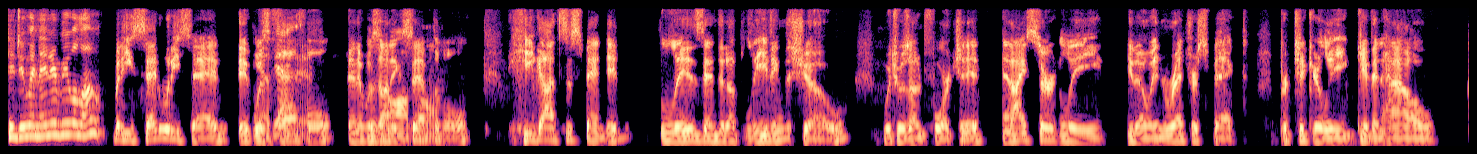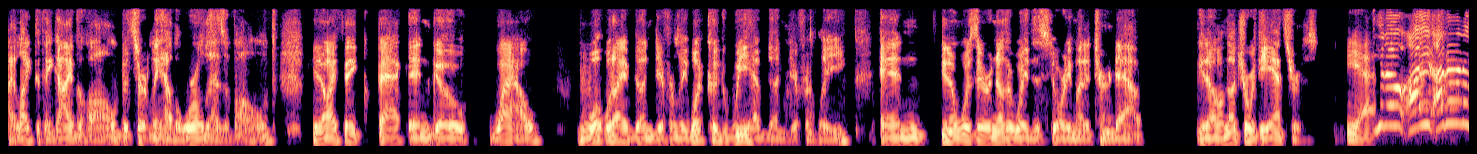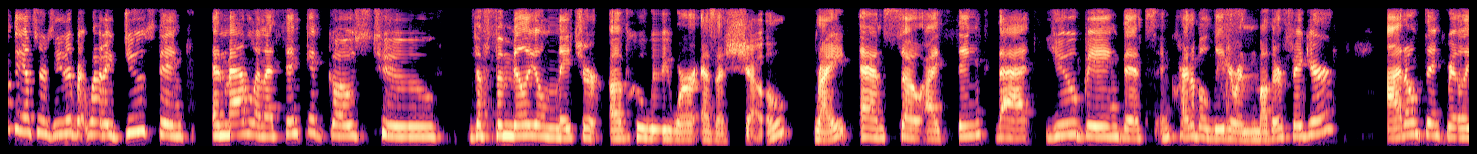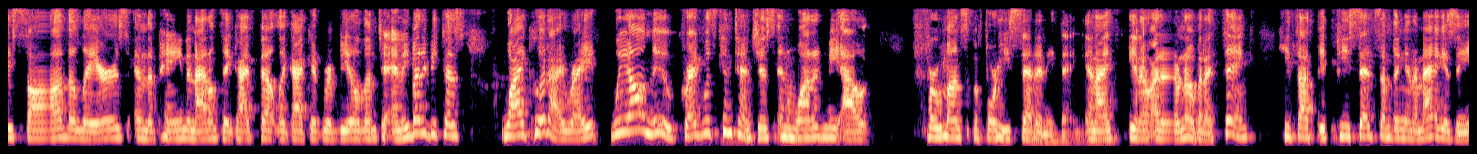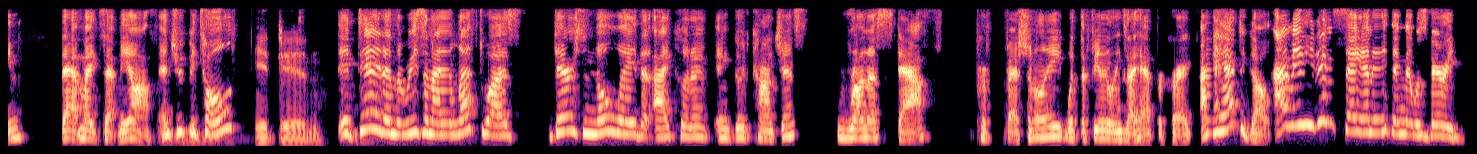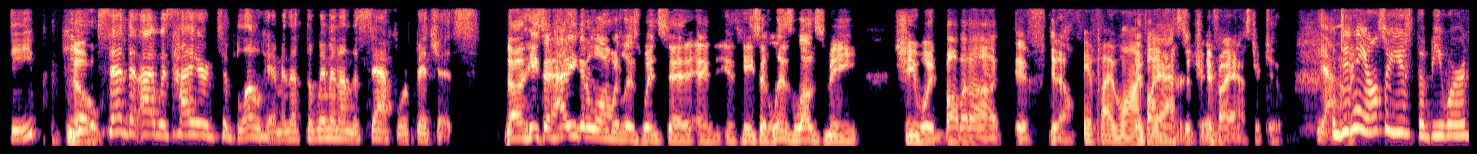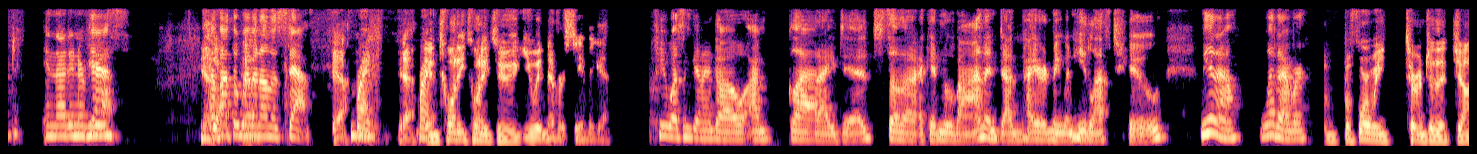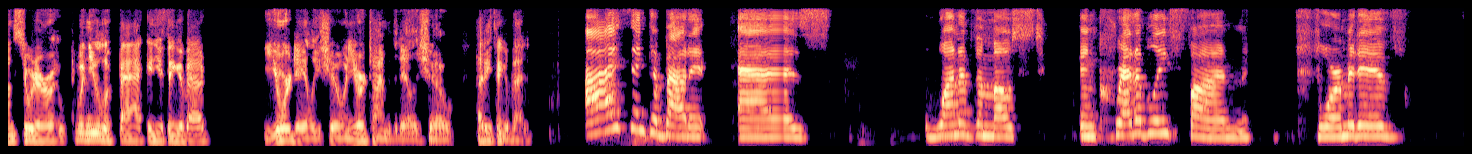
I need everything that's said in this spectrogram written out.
to do an interview alone. But he said what he said. It was Yes, he did. awful and it was, It was awful. unacceptable. He got suspended. Lizz ended up leaving the show, which was unfortunate. And I certainly, you know, in retrospect, particularly given how I like to think I've evolved, but certainly how the world has evolved, you know, I think back and go, wow, what would I have done differently? What could we have done differently? And, you know, was there another way this story might have turned out? You know, I'm not sure what the answer is. Yeah. You know, I, I don't know if the answer is either, but what I do think, and Madeleine, I think it goes to the familial nature of who we were as a show, right? And so I think that you being this incredible leader and mother figure, I don't think really saw the layers and the pain. And I don't think I felt like I could reveal them to anybody because why could I, right? We all knew Craig was contentious and wanted me out for months before he said anything. And I, you know, I don't know, but I think he thought if he said something in a magazine, that might set me off. And truth be told, It did. it did. And the reason I left was there's no way that I could have, in good conscience, run a staff professionally with the feelings I had for Craig. I had to go. I mean, he didn't say anything that was very deep. He No. said that I was hired to blow him and that the women on the staff were bitches. No, he said, "How do you get along with Lizz Winstead?" And he said, "Lizz loves me. She would blah blah blah if you know If I want if I asked her her to, to. if I asked her to." Yeah. And didn't he also use the B word in that interview? Yes. Yeah, About the women on the staff. Yeah. Right. yeah. Right. In 2022, you would never see him again. If he wasn't going to go, I'm glad I did so that I could move on. And Doug hired me when he left too. You know, whatever. Before we turn to the Jon Stewart era, when you look back and you think about your Daily Show and your time at the Daily Show, how do you think about it? I think about it as one of the most incredibly fun, formative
